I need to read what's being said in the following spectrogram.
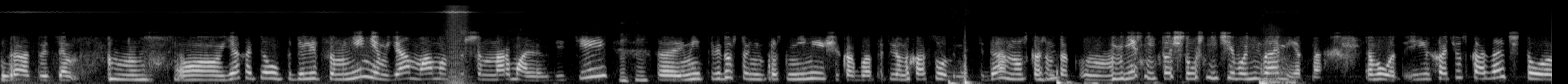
Здравствуйте. Я хотела поделиться мнением. Я мама совершенно нормальных детей. Uh-huh. Имеется в виду, что они просто не имеющие как бы определенных особенностей, да, ну, скажем uh-huh. так, э, внешне точно уж ничего не заметно. Вот. И хочу сказать, что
